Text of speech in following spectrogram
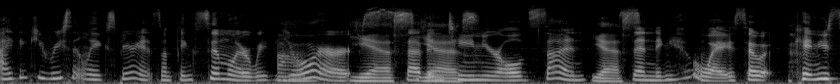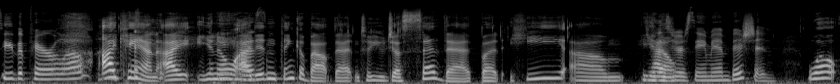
"I think you recently experienced something similar with Uh, your yes, yes. 17 year old son, Yes. sending him away." So, can you see the parallel? I can. I you know I didn't think about that until you just said that. But he um He you has know, your same ambition. Well,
